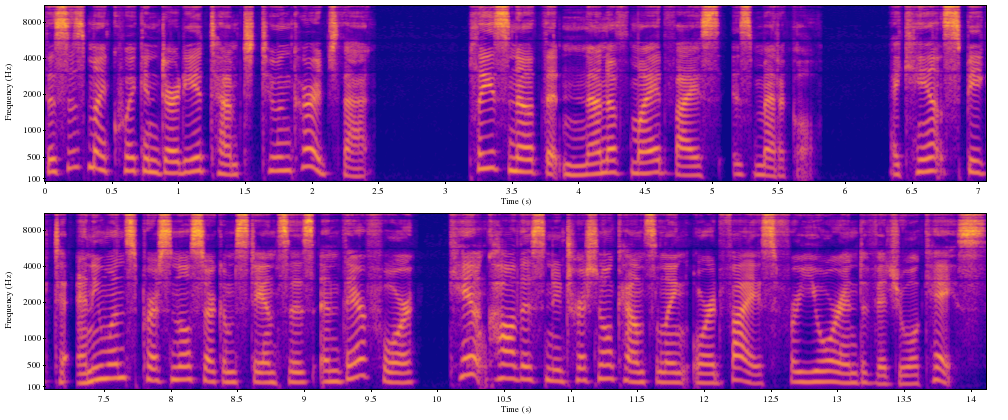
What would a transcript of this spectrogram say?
This is my quick and dirty attempt to encourage that. Please note that none of my advice is medical. I can't speak to anyone's personal circumstances and therefore can't call this nutritional counseling or advice for your individual case.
